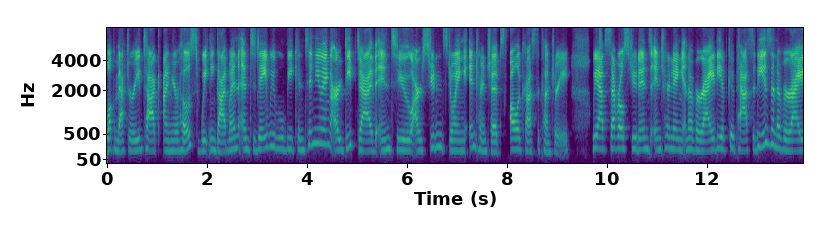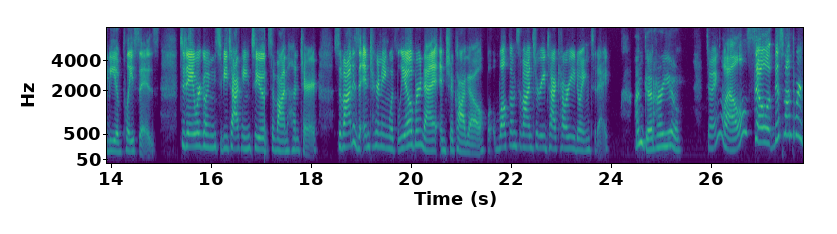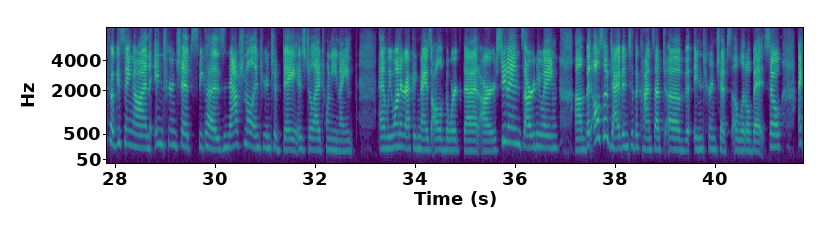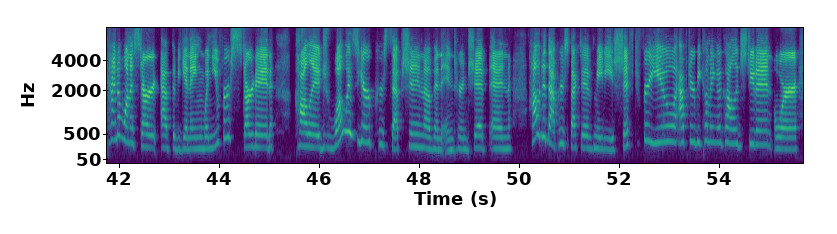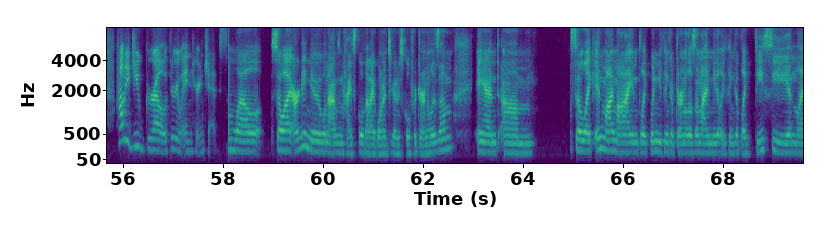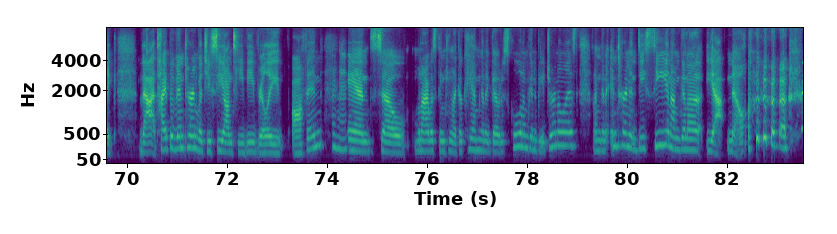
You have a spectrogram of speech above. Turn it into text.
Welcome back to Reed Talk. I'm your host, Whitney Godwin, and today we will be continuing our deep dive into our students doing internships all across the country. We have several students interning in a variety of capacities in a variety of places. Today, we're going to be talking to Savon Hunter. Savon is interning with Leo Burnett in Chicago. Welcome, Savon, to Reed Talk. How are you doing today? I'm good. How are you? Doing well. So this month we're focusing on internships because National Internship Day is July 29th. And we want to recognize all of the work that our students are doing, um, but also dive into the concept of internships a little bit. So I kind of want to start at the beginning. When you first started college, what was your perception of an internship and how did that perspective maybe shift for you after becoming a college student or how did you grow through internships? Well, so I already knew when I was in high school that I wanted to go to school for journalism and um so like in my mind like when you think of journalism i immediately think of like dc and like that type of intern which you see on tv really often mm-hmm. and so when i was thinking like okay i'm going to go to school and i'm going to be a journalist and i'm going to intern in dc and i'm going to yeah no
